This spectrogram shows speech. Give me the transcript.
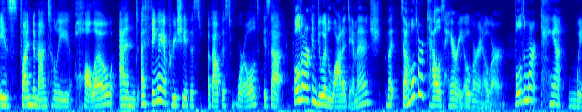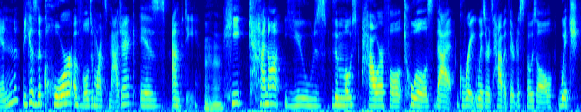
is fundamentally hollow. And a thing I appreciate this about this world is that Voldemort can do a lot of damage, but Dumbledore tells Harry over and over. Voldemort can't win because the core of Voldemort's magic is empty. Mm-hmm. He cannot use the most powerful tools that great wizards have at their disposal, which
